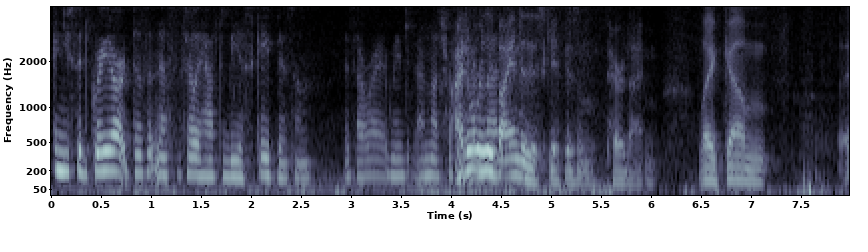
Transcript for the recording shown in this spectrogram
And you said great art doesn't necessarily have to be escapism. Is that right? Maybe I'm not sure. I don't really that. buy into the escapism paradigm. Like um, uh,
